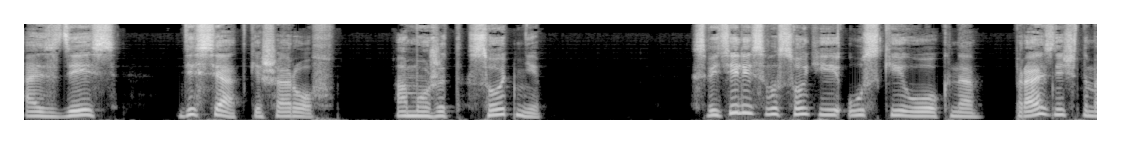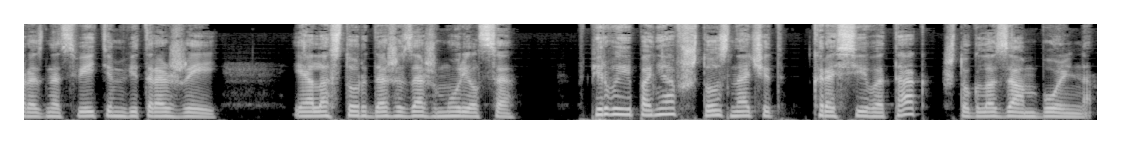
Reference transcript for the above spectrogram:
А здесь десятки шаров, а может, сотни – светились высокие узкие окна праздничным разноцветием витражей, и Аластор даже зажмурился, впервые поняв, что значит «красиво так, что глазам больно».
